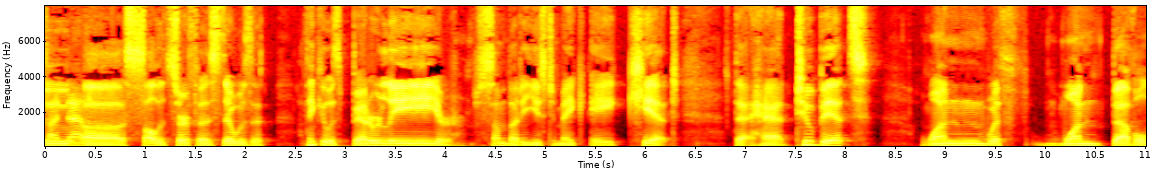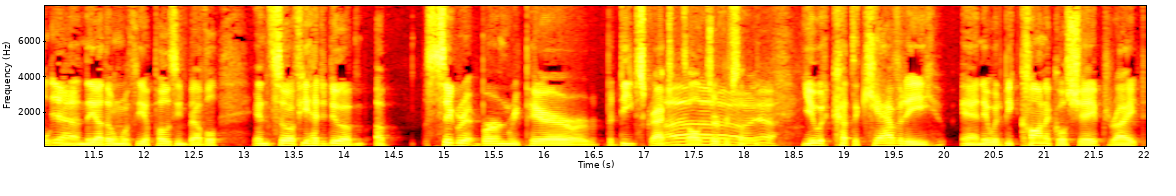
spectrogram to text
to upside do uh, solid surface, there was a I think it was Betterley or somebody used to make a kit that had two bits, one with one bevel Yeah. and then the other one with the opposing bevel. And so if you had to do a, a cigarette burn repair or a deep scratch and solid oh, surface Oh, something, yeah. you would cut the cavity and it would be conical shaped, right?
